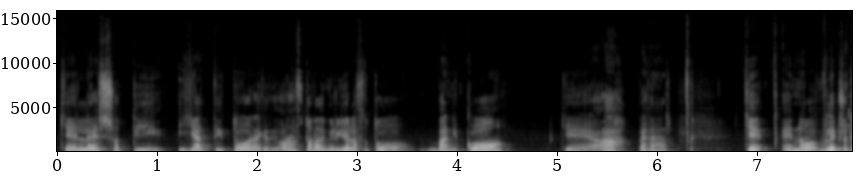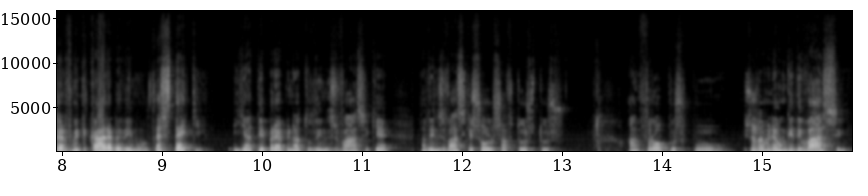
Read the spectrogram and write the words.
Και λες ότι γιατί τώρα, γιατί ώρα αυτό να δημιουργεί όλο αυτό το μπανικό και α, πέθανε. Και ενώ βλέπεις ότι αριθμητικά ρε παιδί μου δεν στέκει. Γιατί πρέπει να του δίνεις βάση και να δίνεις βάση και σε όλους αυτούς τους ανθρώπους που ίσως να μην έχουν και τη βάση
